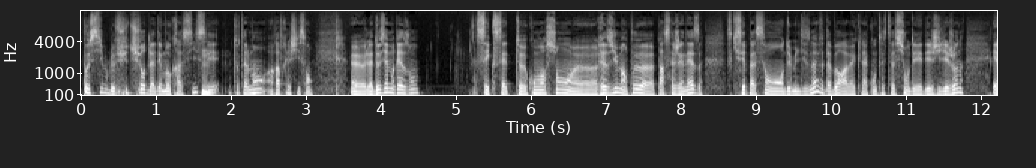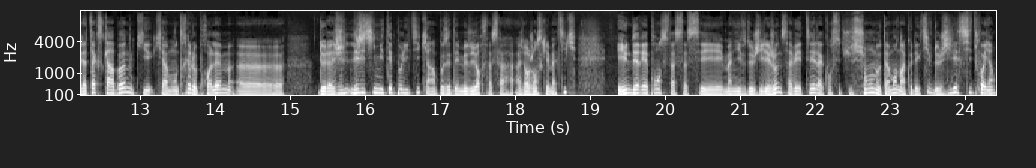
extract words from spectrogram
possible futur de la démocratie. C'est totalement rafraîchissant. Euh, la deuxième raison, c'est que cette convention euh, résume un peu euh, par sa genèse ce qui s'est passé en 2019, d'abord avec la contestation des, des Gilets jaunes et la taxe carbone qui, qui a montré le problème euh, de la gi- légitimité politique à imposer des mesures face à, à l'urgence climatique. Et une des réponses face à ces manifs de Gilets jaunes, ça avait été la constitution notamment d'un collectif de Gilets citoyens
